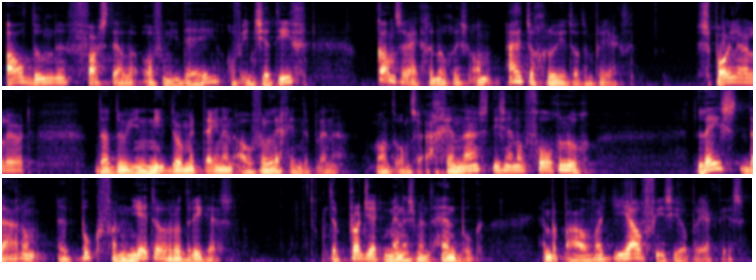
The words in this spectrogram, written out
Aldoende vaststellen of een idee of initiatief kansrijk genoeg is om uit te groeien tot een project. Spoiler alert, dat doe je niet door meteen een overleg in te plannen, want onze agenda's die zijn al vol genoeg. Lees daarom het boek van Nieto Rodriguez, de Project Management Handbook, en bepaal wat jouw visie op project is,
